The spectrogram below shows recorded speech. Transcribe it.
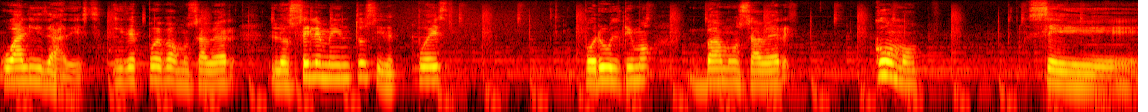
cualidades y después vamos a ver los elementos y después, por último, vamos a ver cómo se,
